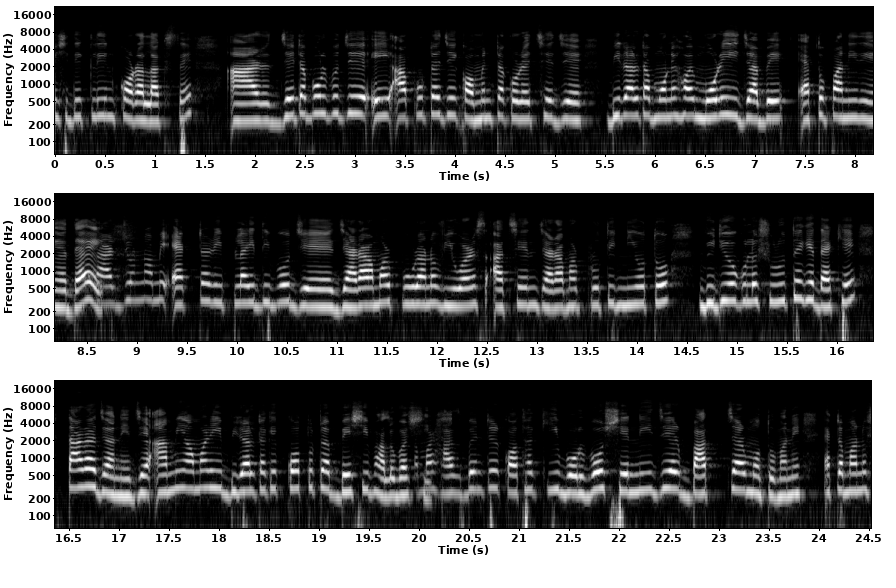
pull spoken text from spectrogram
বেশি দিয়ে ক্লিন করা লাগছে। আর যেটা বলব যে এই আপুটা যে কমেন্টটা করেছে যে বিড়ালটা মনে হয় মরেই যাবে এত পানি দেয়। তার জন্য আমি একটা রিপ্লাই দিব যে যারা আমার পুরানো ভিউয়ার্স আছেন, যারা আমার প্রতিনিয়ত ভিডিওগুলো শুরু থেকে দেখে, তারা জানে যে আমি আমার এই বিড়ালটাকে কতটা বেশি ভালোবাসি। আমার হাজব্যান্ডের কথা কি বলব, সে নিজের বাচ্চার মতো মানে একটা মানুষ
